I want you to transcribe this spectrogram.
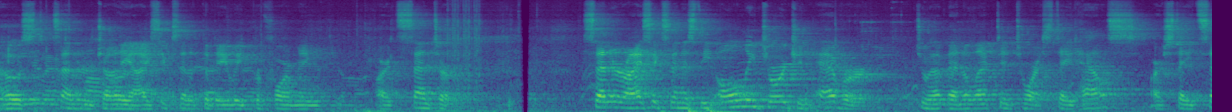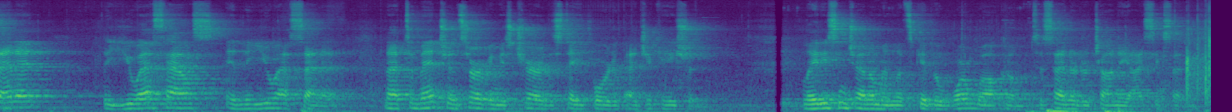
host Senator Johnny Isakson at the Bailey Performing Arts Center. Senator Isakson is the only Georgian ever to have been elected to our state house, our state senate, the U.S. House, and the U.S. Senate, not to mention serving as chair of the State Board of Education. Ladies and gentlemen, let's give a warm welcome to Senator Johnny Isakson.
